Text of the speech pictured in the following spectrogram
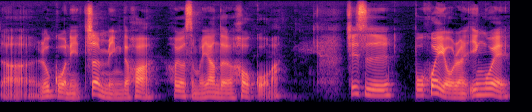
呃，如果你证明的话，会有什么样的后果吗？其实。不会有人因为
